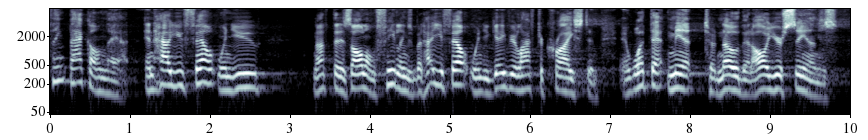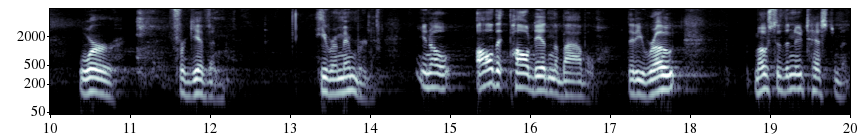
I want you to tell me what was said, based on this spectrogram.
Think back on that and how you felt when you, not that it's all on feelings, but how you felt when you gave your life to Christ and, and what that meant to know that all your sins were forgiven. He remembered. You know, all that Paul did in the Bible, that he wrote, most of the New Testament,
